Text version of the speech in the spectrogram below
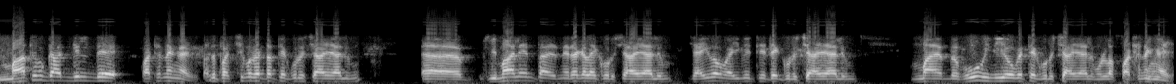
മാധവ് ഗാഡ്ഗിലിന്റെ പഠനങ്ങൾ അത് പശ്ചിമഘട്ടത്തെ കുറിച്ചായാലും ഹിമാലയൻ നിരകളെ കുറിച്ചായാലും ജൈവ വൈവിധ്യത്തെ കുറിച്ചായാലും ഭൂവിനിയോഗത്തെ കുറിച്ചായാലും ഉള്ള പഠനങ്ങൾ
